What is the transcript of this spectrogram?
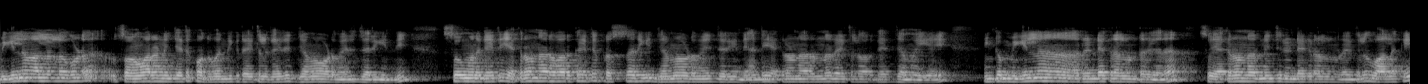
మిగిలిన వాళ్ళల్లో కూడా సోమవారం నుంచి అయితే కొంతమందికి రైతులకైతే అయితే జమ అవ్వడం అయితే జరిగింది. సో మనకైతే ఎకరన్నర వరకు అయితే ప్రస్తుతానికి జమ అవ్వడం అయితే జరిగింది. అంటే ఎకరన్నర ఉన్న రైతుల వరకు అయితే జమ అయ్యాయి. ఇంకా మిగిలిన రెండు ఎకరాలు ఉంటుంది కదా. సో ఎకరన్నర నుంచి రెండు ఎకరాలు ఉన్న రైతులు వాళ్ళకి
